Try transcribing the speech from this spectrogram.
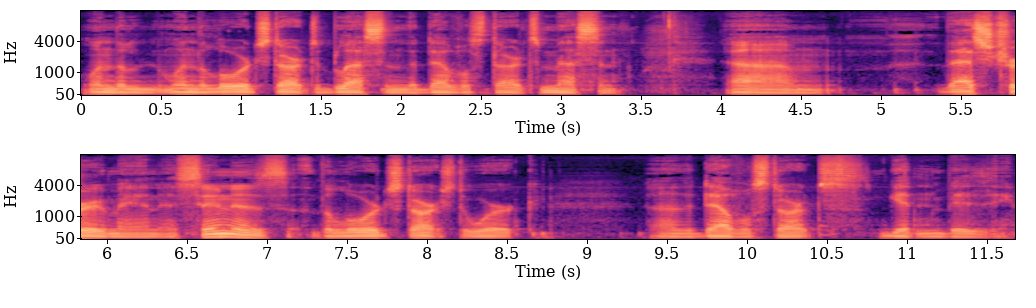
"When the when the Lord starts blessing, the devil starts messing." Um, that's true, man. As soon as the Lord starts to work, uh, the devil starts getting busy.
